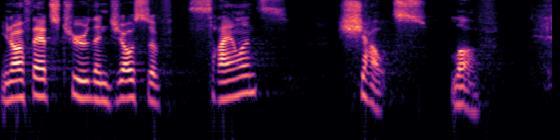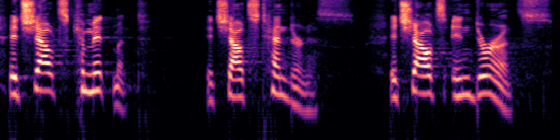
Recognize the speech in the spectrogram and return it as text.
You know, if that's true, then Joseph's silence shouts love. It shouts commitment. It shouts tenderness. It shouts endurance,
